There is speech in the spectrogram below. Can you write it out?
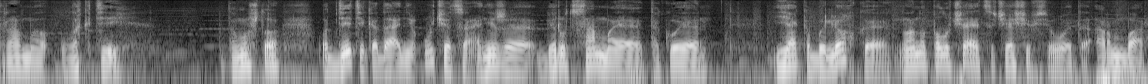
травма локтей. Потому что вот дети, когда они учатся, они же берут самое такое якобы легкое, но оно получается чаще всего, это армбар.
